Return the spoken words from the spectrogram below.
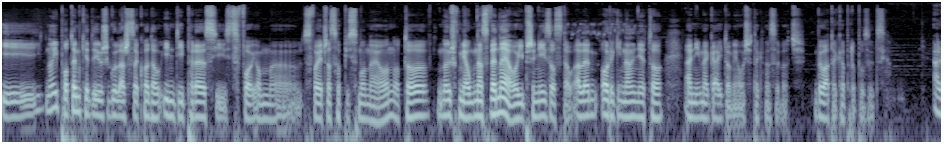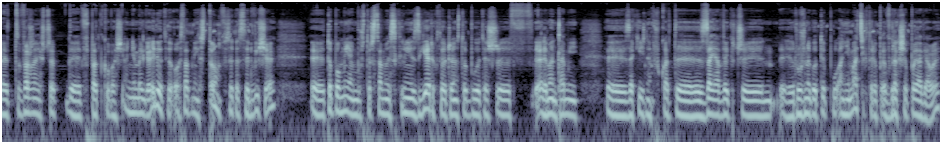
i, no i potem, kiedy już Gulasz zakładał Indie Press i swoją, e, swoje czasopismo Neo, no to no już miał nazwę Neo i przy niej został, ale oryginalnie to Anime Guide miało się tak nazywać. Była taka propozycja. Ale to ważne jeszcze e, w przypadku właśnie Anime Guide, tych ostatnich stron w serwisie, to pomijam już też same screeny z gier, które często były też elementami z jakichś na przykład zajawek czy różnego typu animacji, które w grach się pojawiały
